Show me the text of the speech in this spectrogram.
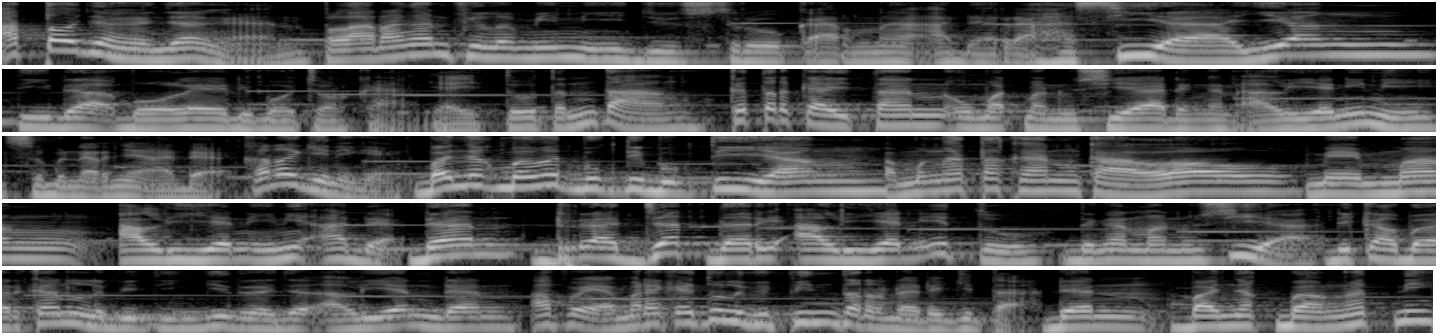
Atau jangan-jangan pelarangan film ini justru karena ada rahasia yang tidak boleh dibocorkan, yaitu tentang keterkaitan umat manusia dengan alien ini sebenarnya ada. Karena gini, geng, banyak banget bukti-bukti yang mengatakan kalau memang alien ini ada dan derajat dari alien itu dengan manusia dikabarkan lebih tinggi derajat alien dan apa ya mereka itu lebih pintar dari kita dan banyak banget nih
